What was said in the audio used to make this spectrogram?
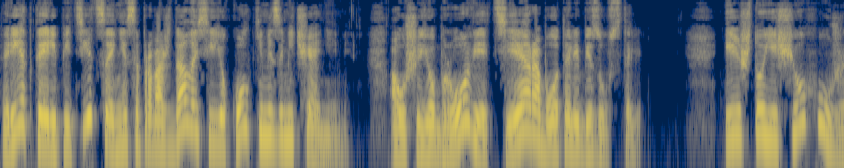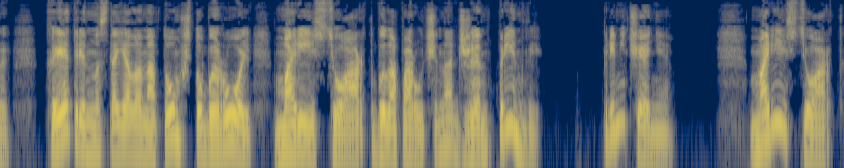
Редкая репетиция не сопровождалась ее колкими замечаниями, а уж ее брови те работали без устали. И что еще хуже, Кэтрин настояла на том, чтобы роль Марии Стюарт была поручена Джен Прингли. Примечание. Мария Стюарт,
